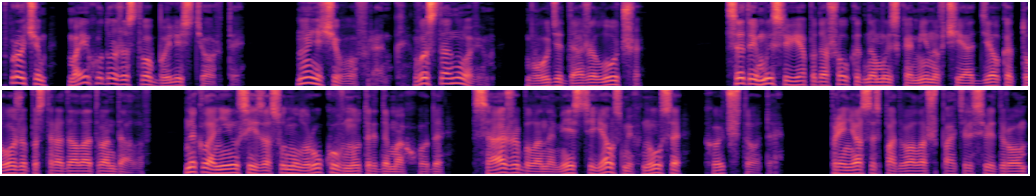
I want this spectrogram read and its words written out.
Впрочем, мои художества были стерты. Но ничего, Фрэнк, восстановим. Будет даже лучше. С этой мыслью я подошел к одному из каминов, чья отделка тоже пострадала от вандалов. Наклонился и засунул руку внутрь дымохода. Сажа была на месте, я усмехнулся, хоть что-то. Принес из подвала шпатель с ведром.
